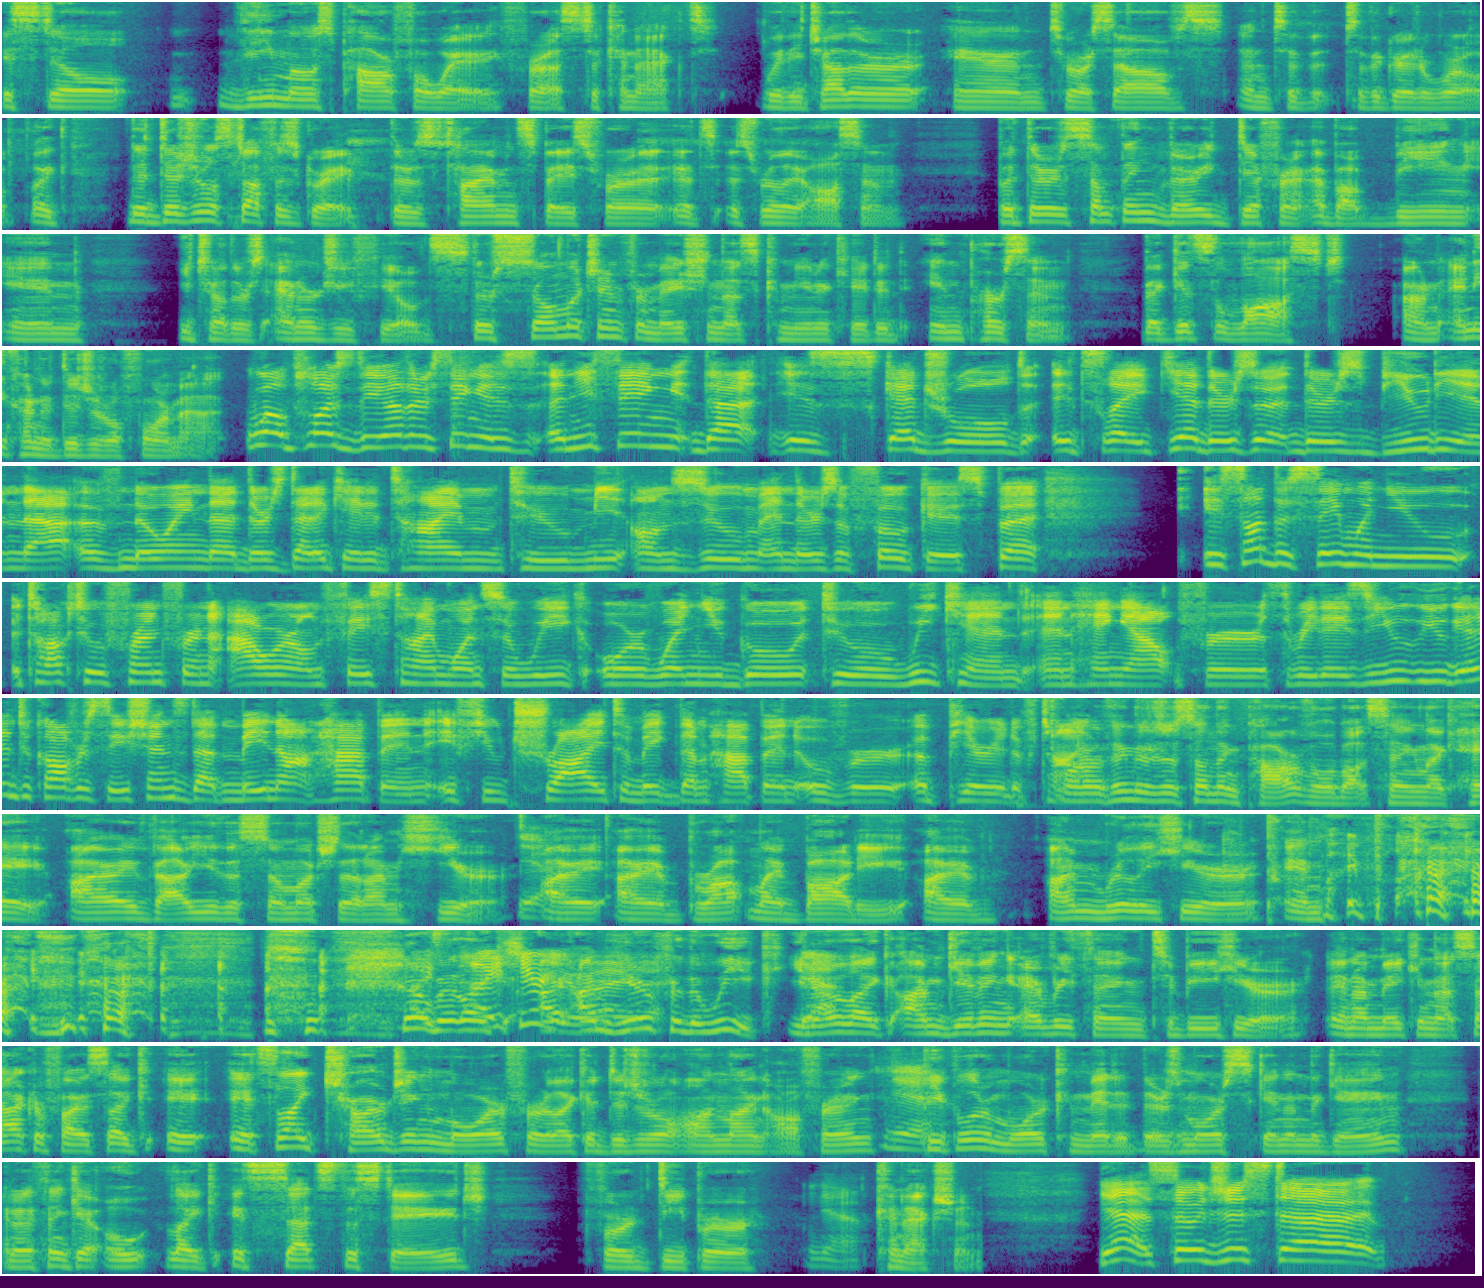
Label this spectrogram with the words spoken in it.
is still the most powerful way for us to connect with each other and to ourselves and to the to the greater world. Like the digital stuff is great. There's time and space for it. It's it's really awesome. But there's something very different about being in each other's energy fields. There's so much information that's communicated in person that gets lost on any kind of digital format. Well, plus the other thing is anything that is scheduled, it's like, yeah, there's a there's beauty in that of knowing that there's dedicated time to meet on Zoom and there's a focus, but it's not the same when you talk to a friend for an hour on FaceTime once a week or when you go to a weekend and hang out for 3 days. You you get into conversations that may not happen if you try to make them happen over a period of time. Well, I think there's just something powerful about saying like, "Hey, I value this so much that I'm here. Yeah. I I have brought my body. I have I'm really here and My no, but like I, am here for the week. You Yeah. know, like I'm giving everything to be here, and I'm making that sacrifice. Like it, it's like charging more for like a digital online offering. Yeah. People are more committed. There's more skin in the game, and I think it like it sets the stage for deeper yeah. connection. Yeah, so just uh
